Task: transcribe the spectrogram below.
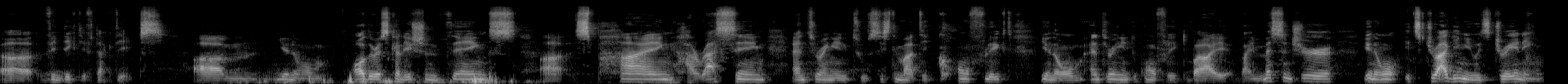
uh, vindictive tactics. Um, you know, other escalation things, uh, spying, harassing, entering into systematic conflict, you know, entering into conflict by, by messenger, you know, it's dragging you, it's draining.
